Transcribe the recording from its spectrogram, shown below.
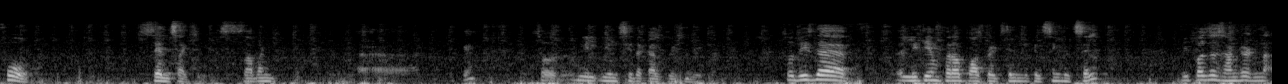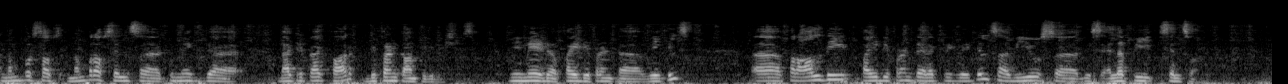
4 cells actually, 7 okay? So we'll, we'll see the calculation later. So this is the lithium ferrophosphate cylindrical single cell. We possess 100 numbers of number of cells uh, to make the battery pack for different configurations. We made uh, five different uh, vehicles uh, for all the five different electric vehicles we use this LFP cells only.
